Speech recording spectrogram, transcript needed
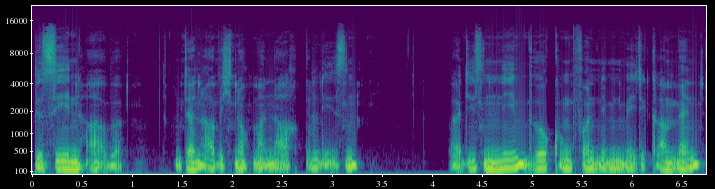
gesehen habe. Und dann habe ich nochmal nachgelesen bei diesen Nebenwirkungen von dem Medikament.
